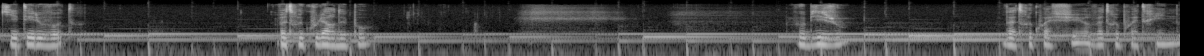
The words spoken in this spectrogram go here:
qui était le vôtre, votre couleur de peau, vos bijoux, votre coiffure, votre poitrine,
